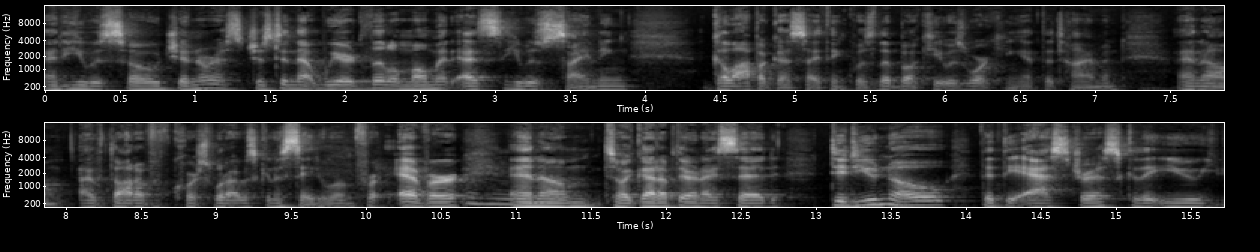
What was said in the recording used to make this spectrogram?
and he was so generous just in that weird little moment as he was signing Galapagos, I think was the book he was working at the time. And, and um, I thought of, of course, what I was going to say to him forever. And um, so I got up there and I said, Did you know that the asterisk that you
